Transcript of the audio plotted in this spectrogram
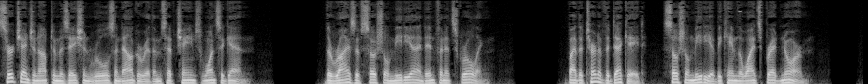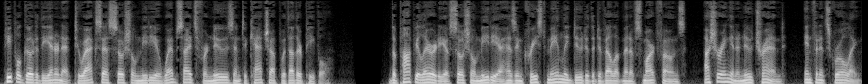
Search engine optimization rules and algorithms have changed once again. The rise of social media and infinite scrolling. By the turn of the decade, social media became the widespread norm. People go to the internet to access social media websites for news and to catch up with other people. The popularity of social media has increased mainly due to the development of smartphones, ushering in a new trend infinite scrolling.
